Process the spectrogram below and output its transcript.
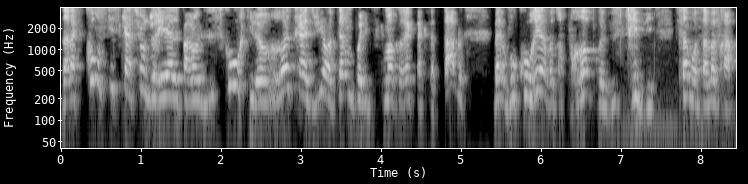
dans la confiscation du réel par un discours qui le retraduit en termes politiquement corrects acceptables, ben, vous courez à votre propre discrédit. Ça, moi, ça me frappe.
